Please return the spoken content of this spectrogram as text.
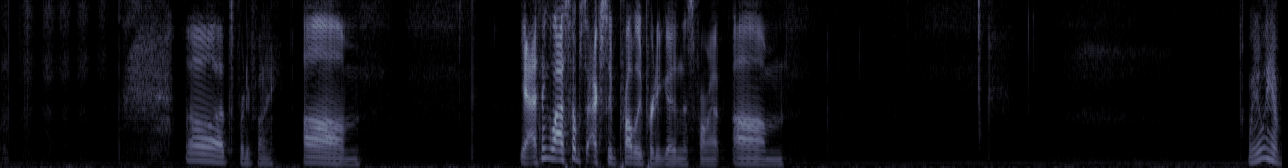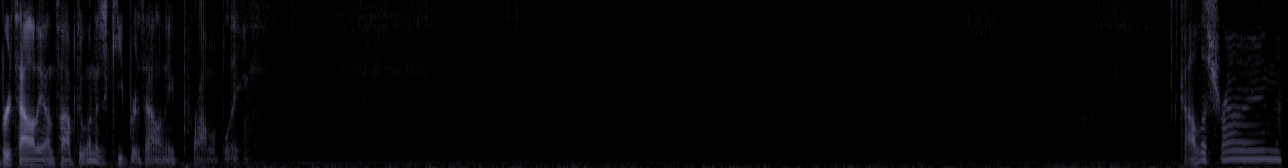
oh, that's pretty funny. Um, yeah, I think Last Hope's actually probably pretty good in this format. Um, we know we have Brutality on top. Do we want to just keep Brutality? Probably. Gala Shrine.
